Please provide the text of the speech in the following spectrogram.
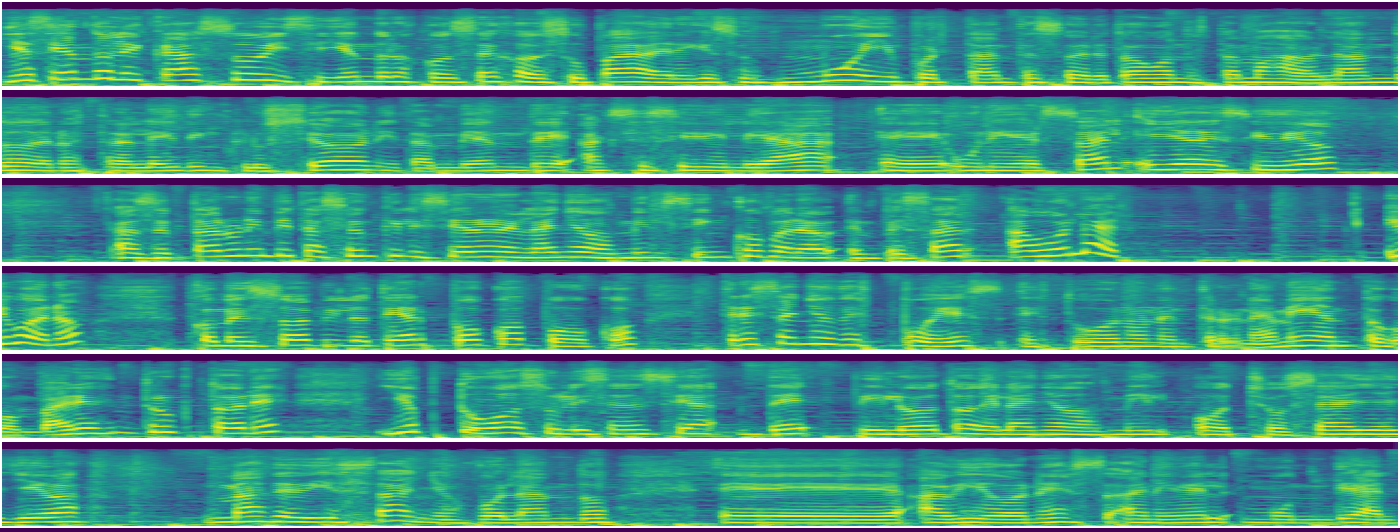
Y haciéndole caso y siguiendo los consejos de su padre, que eso es muy importante, sobre todo cuando estamos hablando de nuestra ley de inclusión y también de accesibilidad universal, ella decidió aceptar una invitación que le hicieron en el año 2005 para empezar a volar. Y bueno, comenzó a pilotear poco a poco. Tres años después estuvo en un entrenamiento con varios instructores y obtuvo su licencia de piloto del año 2008. O sea, ya lleva más de 10 años volando eh, aviones a nivel mundial.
